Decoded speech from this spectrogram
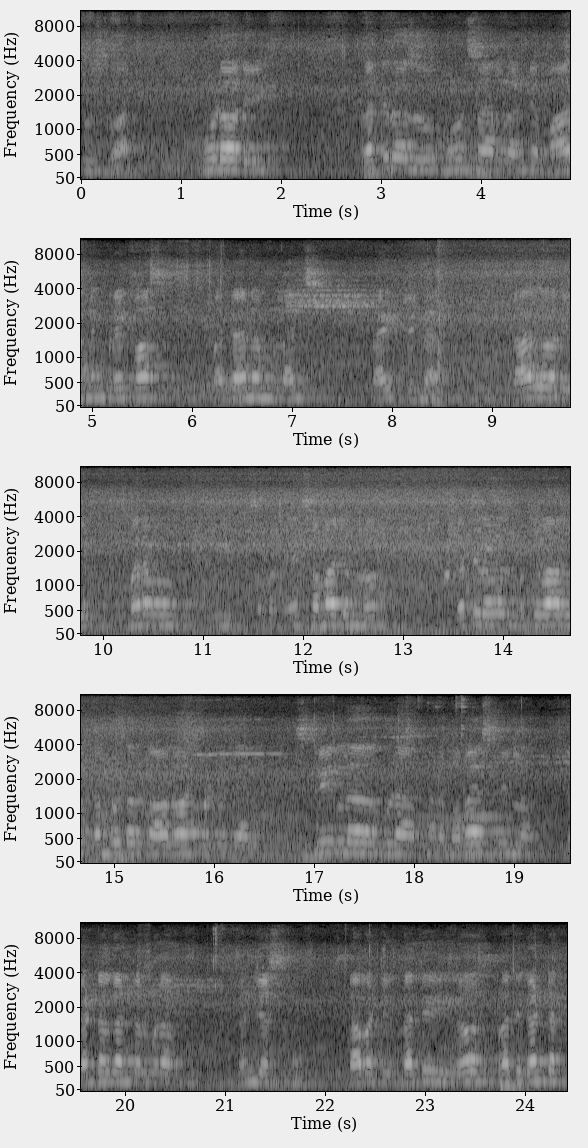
చూసుకోవాలి మూడవది ప్రతిరోజు మూడు సార్లు అంటే మార్నింగ్ బ్రేక్ఫాస్ట్ మధ్యాహ్నం లంచ్ నైట్ డిన్నర్ నాలుగవది మనము ఈ సమాజంలో ప్రతిరోజు ప్రతి వాళ్ళు కంప్యూటర్తో అలవాటు పడిపోతారు స్క్రీన్లో కూడా మన మొబైల్ స్క్రీన్లో గంటలు గంటలు కూడా స్పెండ్ చేస్తున్నారు కాబట్టి ప్రతి రోజు ప్రతి గంటకు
